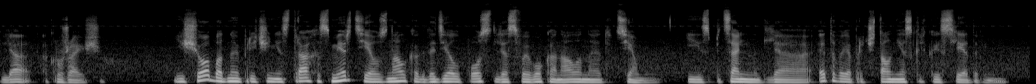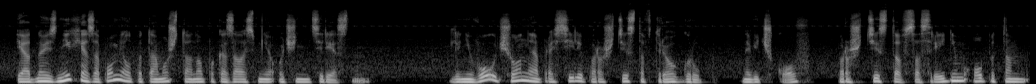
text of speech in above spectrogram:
для окружающих. Еще об одной причине страха смерти я узнал, когда делал пост для своего канала на эту тему. И специально для этого я прочитал несколько исследований. И одно из них я запомнил, потому что оно показалось мне очень интересным. Для него ученые опросили парашютистов трех групп – новичков, парашютистов со средним опытом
